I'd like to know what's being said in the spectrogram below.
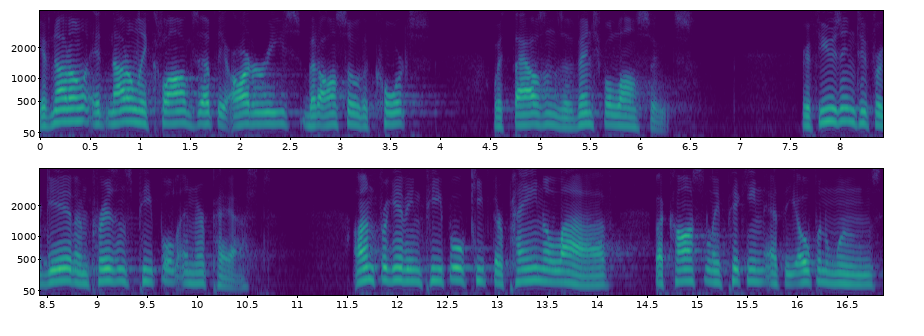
If not it not only clogs up the arteries, but also the courts with thousands of vengeful lawsuits. Refusing to forgive imprisons people in their past. Unforgiving people keep their pain alive by constantly picking at the open wounds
